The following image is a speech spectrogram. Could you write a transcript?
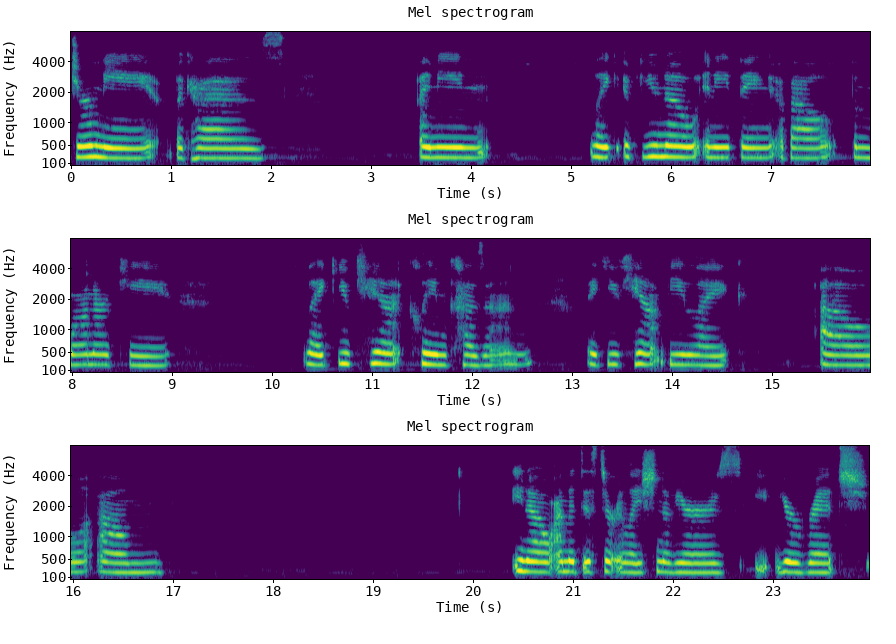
Germany because, I mean, like if you know anything about the monarchy, like you can't claim cousin, like you can't be like, oh, um you know, I'm a distant relation of yours, you're rich,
